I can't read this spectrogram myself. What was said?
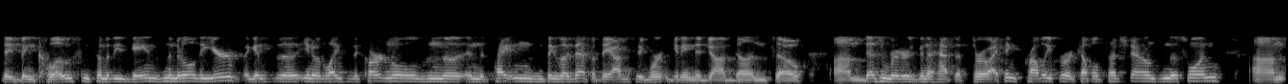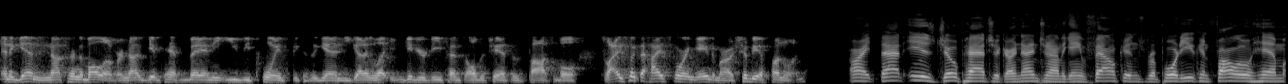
They've been close in some of these games in the middle of the year against the you know the likes of the Cardinals and the and the Titans and things like that, but they obviously weren't getting the job done. So um, Desmond Ridder is going to have to throw, I think, probably for a couple touchdowns in this one. Um, and again, not turn the ball over, not give Tampa Bay any easy points because again, you got to let give your defense all the chances possible. So I expect a high scoring game tomorrow. It should be a fun one. All right, that is Joe Patrick, our 99 on the game Falcons reporter. You can follow him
